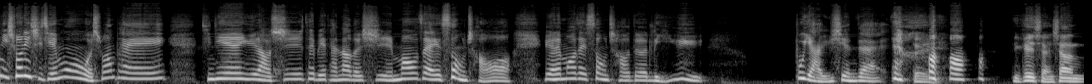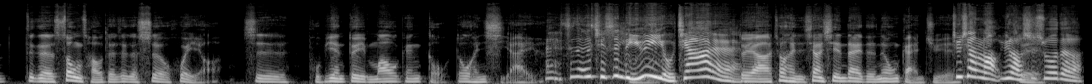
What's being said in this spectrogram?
你说历史节目，我是汪培。今天于老师特别谈到的是猫在宋朝哦。原来猫在宋朝的礼遇不亚于现在。对，你可以想象这个宋朝的这个社会哦，是普遍对猫跟狗都很喜爱的。哎，真的，而且是礼遇有加哎。对啊，就很像现代的那种感觉。就像老于老师说的，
